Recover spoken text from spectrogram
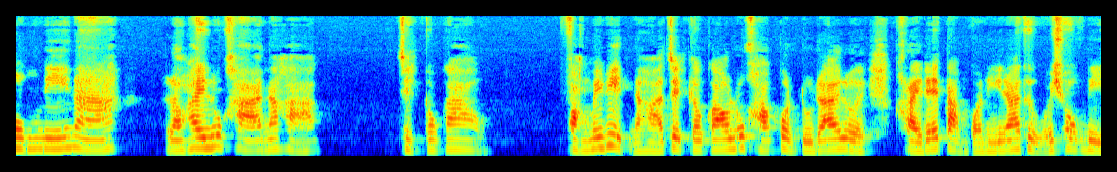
องค์นี้นะ เราให้ลูกค้านะคะเจ็ดเก้าเก้า ฟังไม่ผิดนะคะเจ็ดเก้าเก้าลูกค้ากดดูได้เลย ใครได้ต่ำกว่านี้นะถือว่าโชคดี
